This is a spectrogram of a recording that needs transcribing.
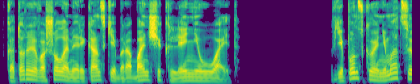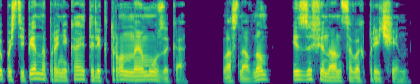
в которое вошел американский барабанщик Ленни Уайт. В японскую анимацию постепенно проникает электронная музыка, в основном из-за финансовых причин.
